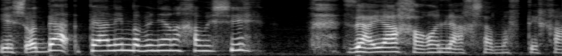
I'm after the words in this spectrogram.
יש עוד פעלים בבניין החמישי? זה היה האחרון לעכשיו, מבטיחה.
